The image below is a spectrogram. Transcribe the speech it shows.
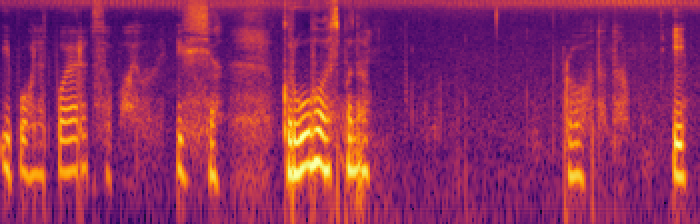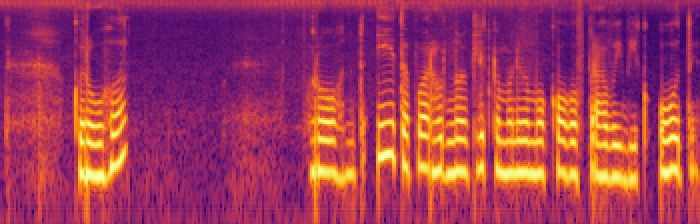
І погляд перед собою. І ще кругла спина. Прогнута. І кругла. Прогнута. І тепер грудною кліткою малюємо коло в правий бік. Один.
